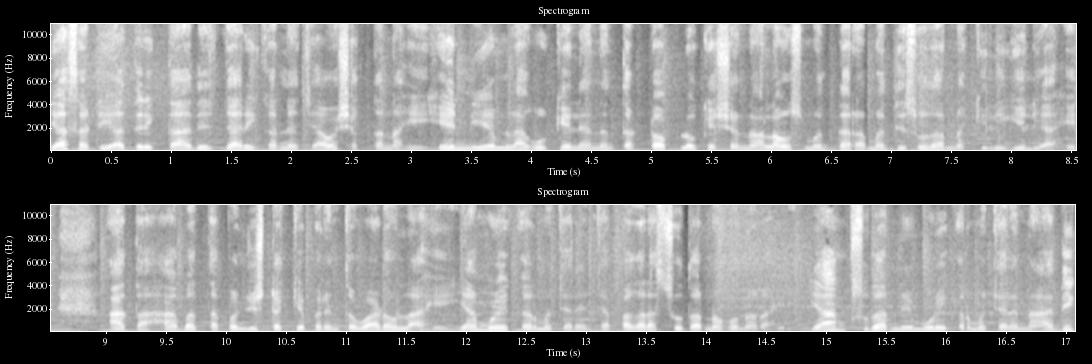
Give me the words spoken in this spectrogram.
यासाठी अतिरिक्त आदेश जारी करण्याची आवश्यकता नाही. हे नियम लागू केल्यानंतर टॉप लोकेशन अलाउन्स दरामध्ये सुधारणा केली गेली आहे. आता हा भत्ता पंचवीस टक्के टक्केपर्यंत वाढवला आहे. यामुळे कर्मचाऱ्यांच्या पगारात सुधारणा होणार आहे. या सुधारणेमुळे कर्मचाऱ्यांना अधिक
